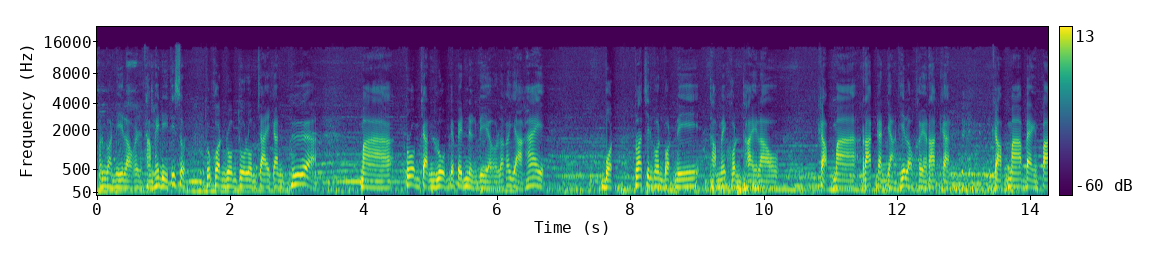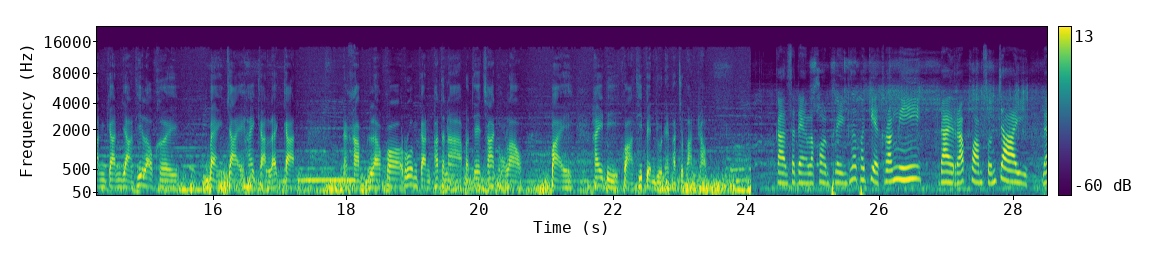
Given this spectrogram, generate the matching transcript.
มันวันนี้เราก็จะทำให้ดีที่สุด ทุกคนรวมตัวรวมใจกันเพื่อมาร่วมกันรวมกันเป็นหนึ่งเดียว แล้วก็อยากให้บทพระราชนิพนธ์บทนี้ทำให้คนไทยเรากลับมารักกันอย่างที่เราเคยรักกัน กลับมาแบ่งปันกันอย่างที่เราเคยแบ่งใจให้กันและกันนะครับ แล้วก็ร่วมกันพัฒนาประเทศชาติของเรา ไปให้ดีกว่าที่เป็นอยู่ในปัจจุบันครับ การแสดงละครเพลงเทิดพระเกียรติครั้งนี้ ได้รับความสนใจ และ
